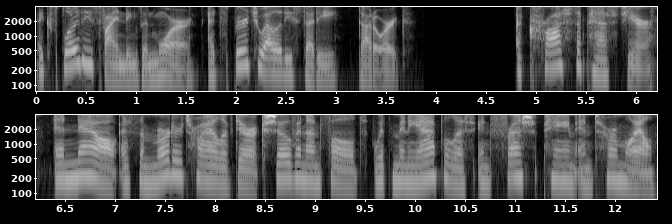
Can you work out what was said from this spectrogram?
Explore these findings and more at spiritualitystudy.org. Across the past year, and now as the murder trial of Derek Chauvin unfolds with Minneapolis in fresh pain and turmoil,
